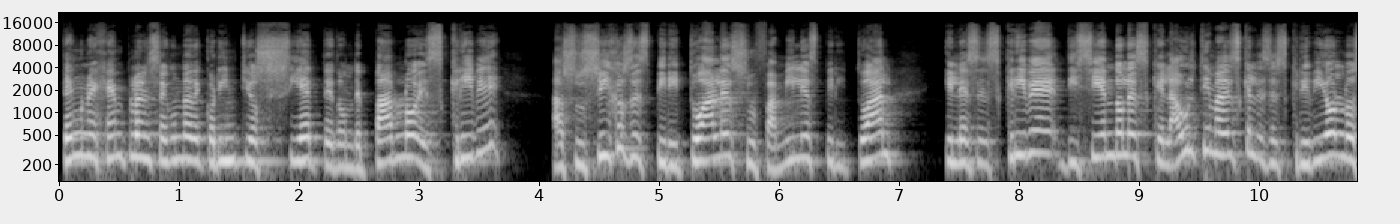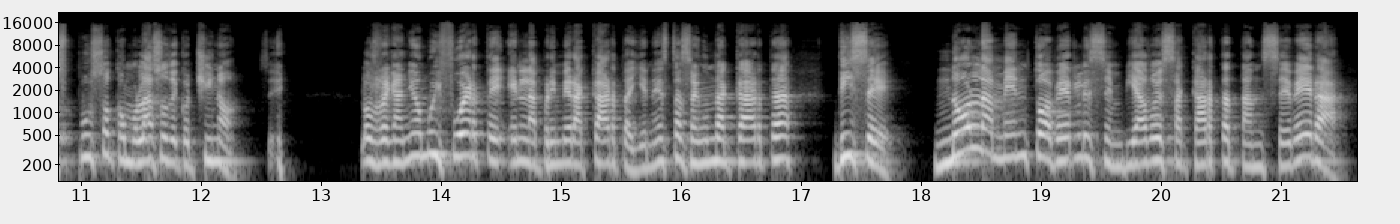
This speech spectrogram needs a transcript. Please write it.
Tengo un ejemplo en 2 de Corintios 7 donde Pablo escribe a sus hijos espirituales, su familia espiritual, y les escribe diciéndoles que la última vez que les escribió los puso como lazo de cochino. Los regañó muy fuerte en la primera carta y en esta segunda carta dice, no lamento haberles enviado esa carta tan severa,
